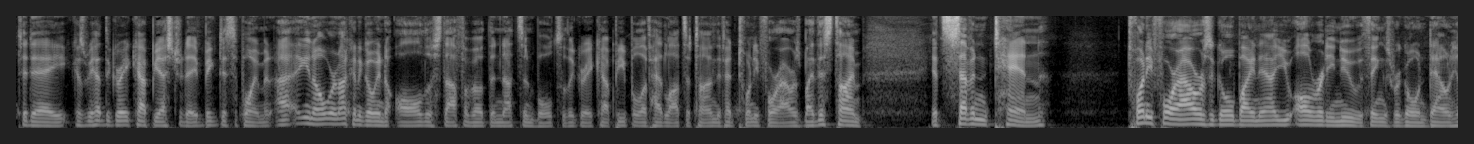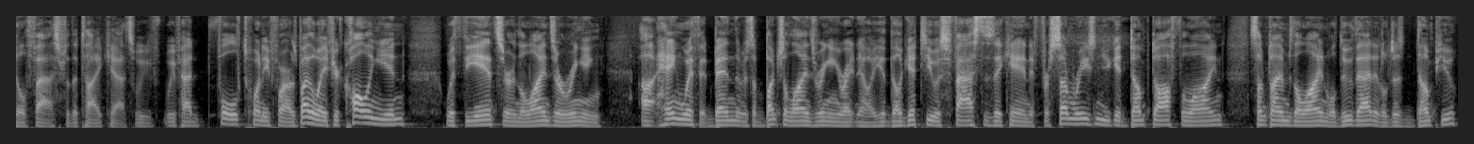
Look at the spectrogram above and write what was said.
today because we had the Grey Cup yesterday. Big disappointment. Uh, you know, we're not going to go into all the stuff about the nuts and bolts of the Grey Cup. People have had lots of time. They've had 24 hours. By this time, it's 7:10 24 hours ago by now, you already knew things were going downhill fast for the Ticats. We've we've had full 24 hours. By the way, if you're calling in with the answer and the lines are ringing, uh, hang with it, Ben. There's a bunch of lines ringing right now. They'll get to you as fast as they can. If for some reason you get dumped off the line, sometimes the line will do that. It'll just dump you.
